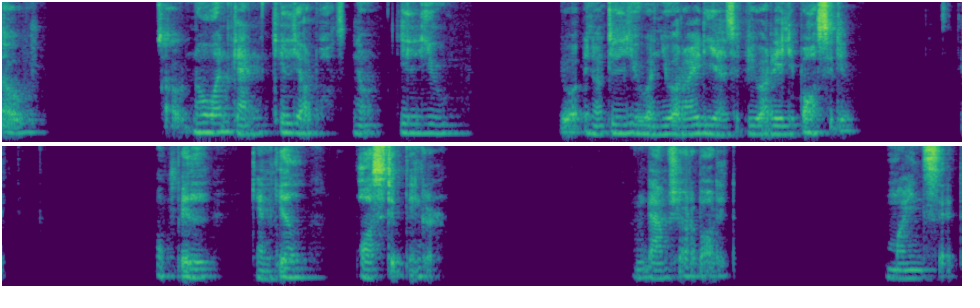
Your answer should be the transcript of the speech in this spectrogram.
So so no one can kill your boss you know kill you. You you know kill you and your ideas if you are really positive. No pill can kill positive thinker. I'm damn sure about it. Mindset.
